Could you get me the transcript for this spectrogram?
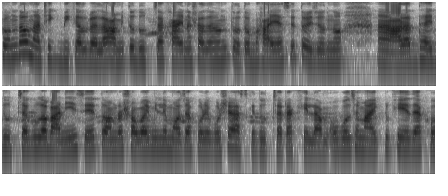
সন্ধ্যাও না ঠিক বিকালবেলা, আমি তো দুধ চা খাই না সাধারণত, তো ভাই আছে, তো এই জন্য আরাধ্যায় দুধ চাগুলো বানিয়েছে, তো আমরা সবাই মিলে মজা করে বসে আজকে দুধ চাটা খেলাম। ও বলছে, মা, একটু খেয়ে দেখো।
